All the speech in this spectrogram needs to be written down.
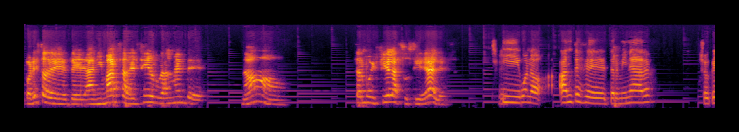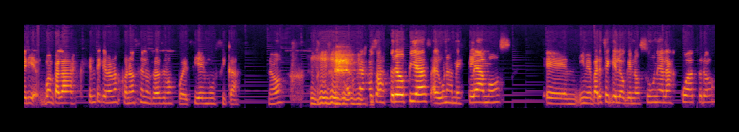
por esto de, de animarse a decir realmente ¿no? Ser muy fiel a sus ideales. Y bueno, antes de terminar, yo quería, bueno, para la gente que no nos conoce, nosotros hacemos poesía y música, ¿no? algunas cosas propias, algunas mezclamos, eh, y me parece que lo que nos une a las cuatro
